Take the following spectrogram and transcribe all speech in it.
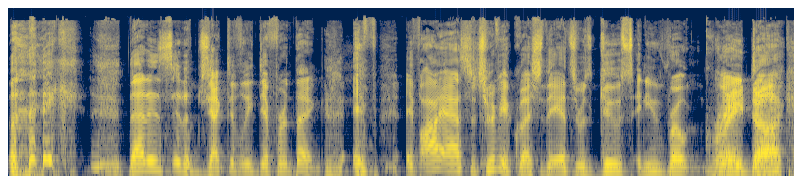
Like that is an objectively different thing. If if I asked a trivia question, the answer was goose, and you wrote gray, Gray duck, duck.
